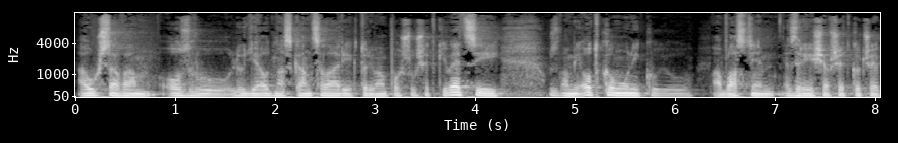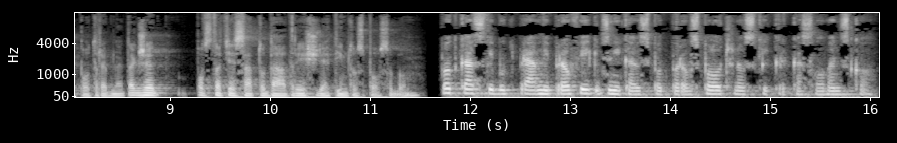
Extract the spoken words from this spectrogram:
a už sa vám ozvú ľudia od nás z kancelárie, ktorí vám pošlú všetky veci, už s vami odkomunikujú a vlastne zriešia všetko, čo je potrebné. Takže v podstate sa to dá riešiť aj týmto spôsobom. Podcasty Buď právny profík vznikajú s podporou spoločnosti Krka Slovensko.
